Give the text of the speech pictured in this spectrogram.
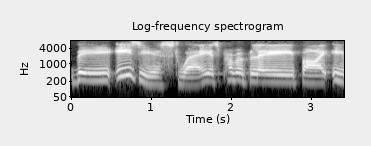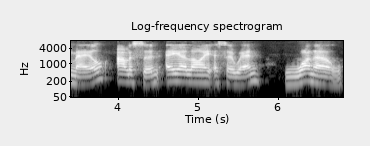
The easiest way is probably by email, Alison, A L I S O N, 1L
